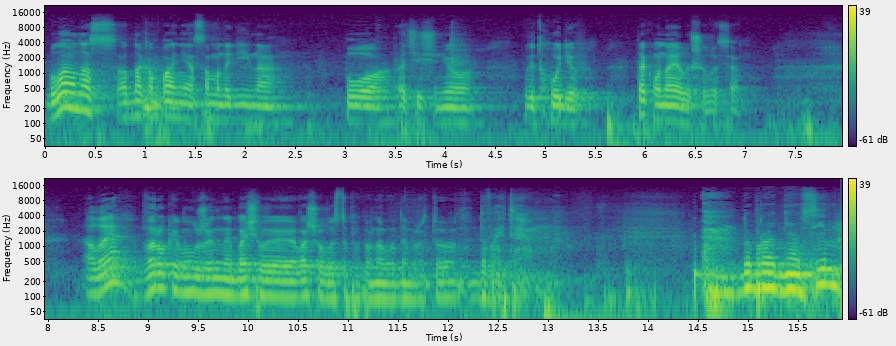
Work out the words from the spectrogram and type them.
була у нас одна компанія самонадійна по очищенню відходів, так вона і лишилася. Але два роки ми вже не бачили вашого виступу, пане Володимире, то давайте. Доброго дня всім.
